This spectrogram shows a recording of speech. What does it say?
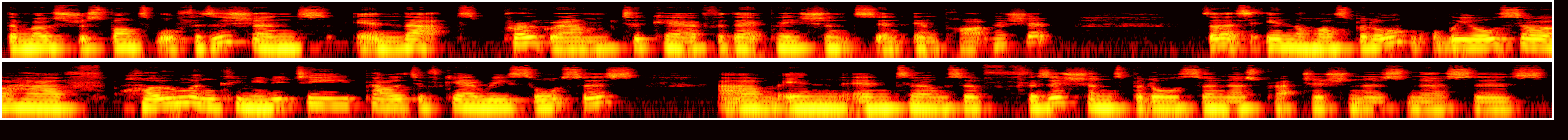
the most responsible physicians in that program to care for their patients in, in partnership. So that's in the hospital. We also have home and community palliative care resources um, in in terms of physicians, but also nurse practitioners, nurses,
